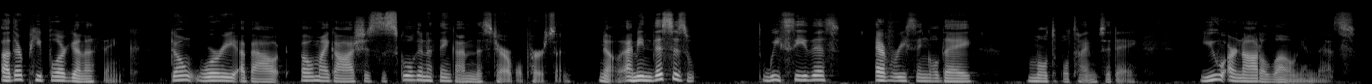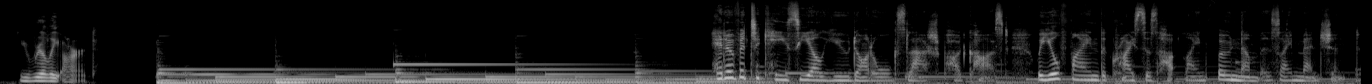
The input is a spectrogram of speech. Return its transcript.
other people are going to think. Don't worry about, oh my gosh, is the school going to think I'm this terrible person? No, I mean, this is, we see this every single day, multiple times a day. You are not alone in this. You really aren't. Head over to kclu.org slash podcast, where you'll find the crisis hotline phone numbers I mentioned.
